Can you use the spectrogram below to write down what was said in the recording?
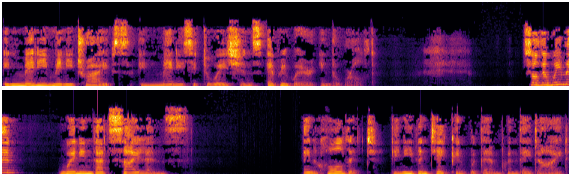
In many, many tribes, in many situations, everywhere in the world. So the women went in that silence and hold it and even take it with them when they died.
